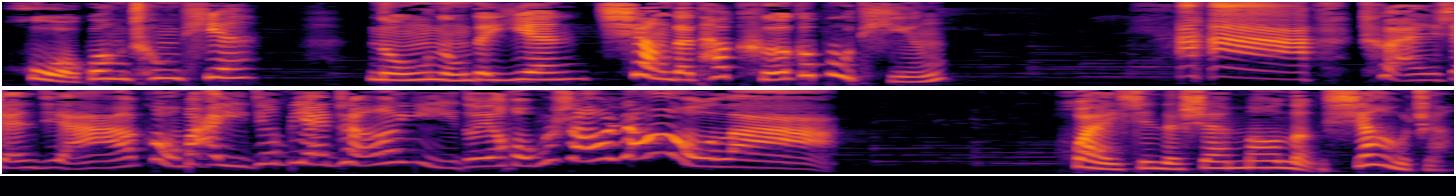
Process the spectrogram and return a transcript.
火光冲天，浓浓的烟呛得他咳个不停。哈哈，穿山甲恐怕已经变成一堆红烧肉啦！坏心的山猫冷笑着。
